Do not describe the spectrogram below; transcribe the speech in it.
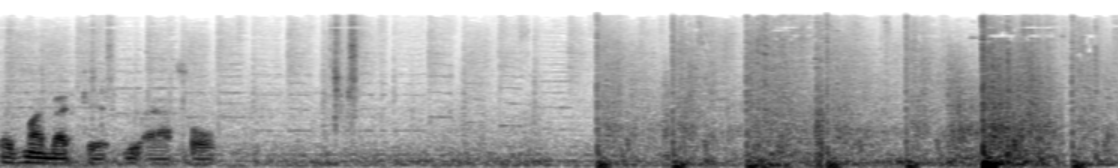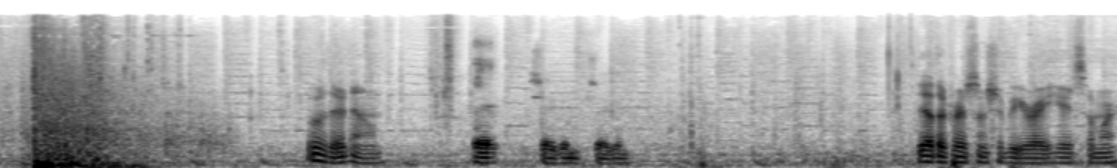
Like my med kit, you asshole. Ooh, they're down. Hey, shake him, shake him. The other person should be right here somewhere.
